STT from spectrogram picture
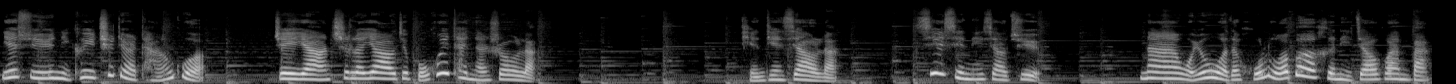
也许你可以吃点糖果，这样吃了药就不会太难受了。甜甜笑了，谢谢你，小趣。那我用我的胡萝卜和你交换吧。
